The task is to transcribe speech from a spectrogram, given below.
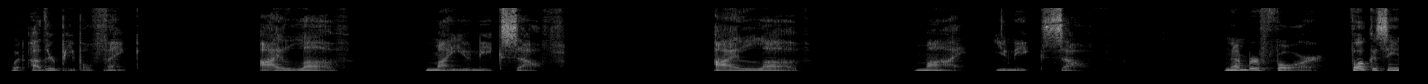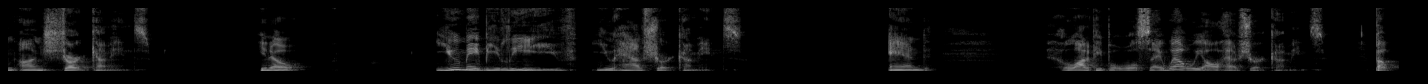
what other people think. I love my unique self. I love my unique self. Number four, focusing on shortcomings. You know, you may believe you have shortcomings. And a lot of people will say, well, we all have shortcomings. But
